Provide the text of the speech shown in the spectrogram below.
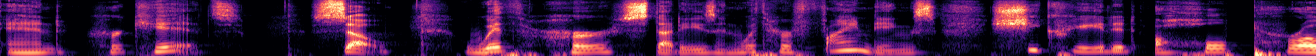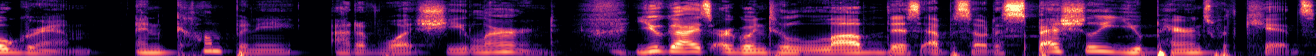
and her kids. So, with her studies and with her findings, she created a whole program and company out of what she learned. You guys are going to love this episode, especially you parents with kids,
